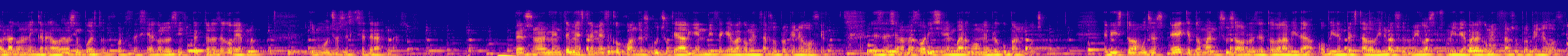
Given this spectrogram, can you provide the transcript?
habla con el encargado de los impuestos, forcejea con los inspectores de gobierno y muchos etcétera más. Personalmente me estremezco cuando escucho que alguien dice que va a comenzar su propio negocio. Les deseo lo mejor y sin embargo me preocupan mucho. He visto a muchos E que toman sus ahorros de toda la vida o piden prestado dinero a sus amigos y familia para comenzar su propio negocio.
